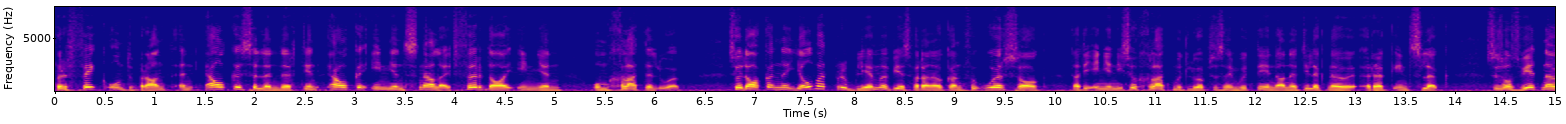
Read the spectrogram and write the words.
perfek ontbrand in elke silinder teen elke enjin snelheid vir daai enjin om glad te loop. So daar kan heelwat probleme wees wat dan nou kan veroorsaak dat die enjin nie so glad moet loop soos hy moet nie en dan natuurlik nou ruk en sluk. Soos ons weet nou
